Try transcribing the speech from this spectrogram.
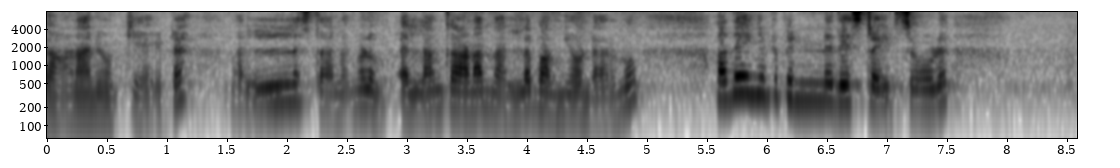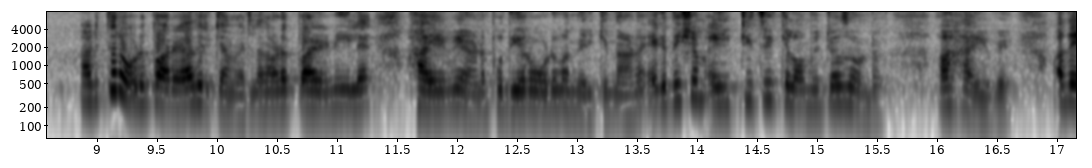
കാണാനും ഒക്കെ ആയിട്ട്. നല്ല സ്ഥലങ്ങളും എല്ലാം കാണാൻ നല്ല ഭംഗിയുണ്ടായിരുന്നു. അത് കഴിഞ്ഞിട്ട് പിന്നെ ഇതേ സ്ട്രൈറ്റ്സ് റോഡ് അടുത്ത റോഡ് പറയാതിരിക്കാൻ പറ്റില്ല. നമ്മുടെ പഴനിയിലെ ഹൈവേ ആണ് പുതിയ റോഡ് വന്നിരിക്കുന്നതാണ്. ഏകദേശം എയ്റ്റി ത്രീ കിലോമീറ്റേഴ്സ് ഉണ്ട് ആ ഹൈവേ അതെ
